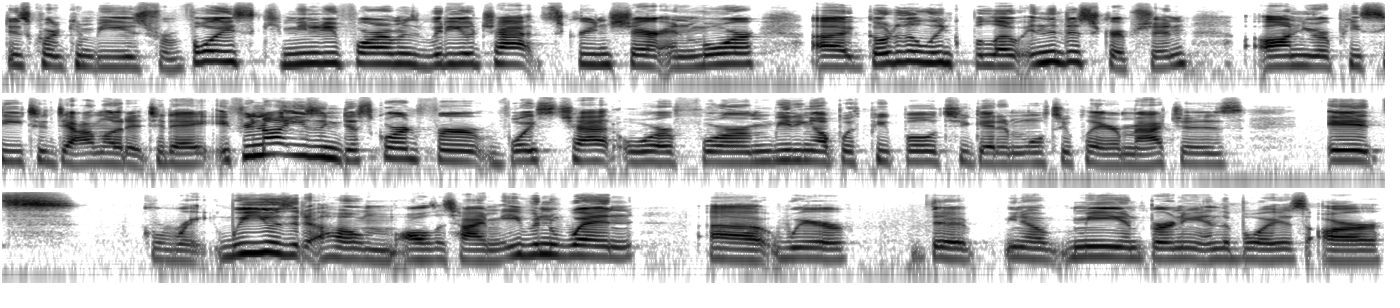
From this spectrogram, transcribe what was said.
Discord can be used for voice, community forums, video chat, screen share, and more. Uh, go to the link below in the description on your PC to download it today. If you're not using Discord for voice chat or for meeting up with people to get in multiplayer matches, it's great. We use it at home all the time, even when uh, we're the you know me and Bernie and the boys are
